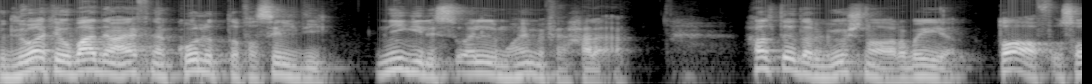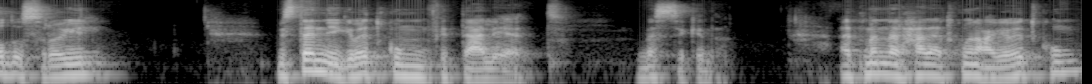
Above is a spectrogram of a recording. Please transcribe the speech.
ودلوقتي وبعد ما عرفنا كل التفاصيل دي نيجي للسؤال المهم في الحلقة. هل تقدر جيوشنا العربية تقف قصاد إسرائيل؟ مستني إجاباتكم في التعليقات. بس كده. أتمنى الحلقة تكون عجبتكم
